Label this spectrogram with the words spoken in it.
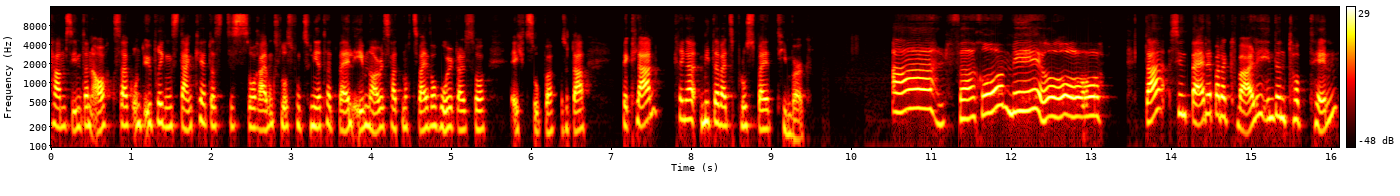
haben sie ihm dann auch gesagt. Und übrigens, danke, dass das so reibungslos funktioniert hat, weil eben Norris hat noch zwei überholt, also echt super. Also da, McLaren kriegen wir Mitarbeitsplus bei Teamwork. Alfa Romeo. Da sind beide bei der Quali in den Top 10.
